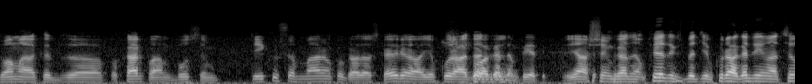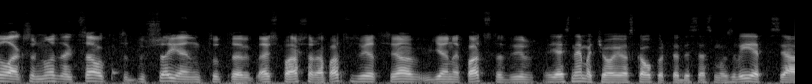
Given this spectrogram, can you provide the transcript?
Domāju, ka uh, pa karpām būsim tikuši apmēram kaut kādā skaidrā. Jebkurā gadījumā, gadam pietiks. jā, šim gadam pietiks, bet jebkurā gadījumā cilvēks var noteikti saukt, tad uz šejienes tu esi pārsvarā pats uz vietas. Jā, ja ne pats, tad ir. Ja es nemačojos kaut kur, tad es esmu uz vietas. Jā,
